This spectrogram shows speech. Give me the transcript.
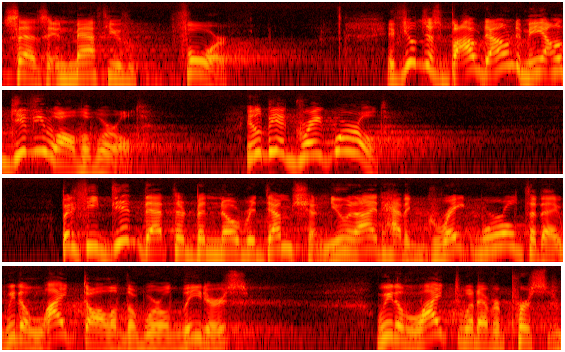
says in Matthew 4 if you'll just bow down to me, I'll give you all the world. It'll be a great world. But if he did that, there'd been no redemption. You and I had had a great world today. We'd have liked all of the world leaders. We'd have liked whatever person,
